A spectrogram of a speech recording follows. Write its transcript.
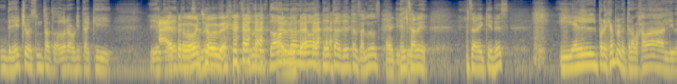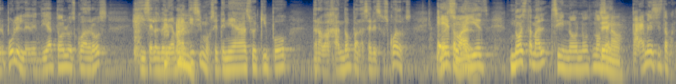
de hecho, es un tatuador ahorita aquí. Ay, perdón, saludos, saludos. No, no, no, no, neta, neta, saludos. él sabe, sabe quién es. Y él, por ejemplo, le trabajaba a Liverpool y le vendía todos los cuadros y se los vendía baratísimos. Se tenía su equipo trabajando para hacer esos cuadros. Eso ahí es. No está mal, sí, no, no, no sé. Para mí sí está mal.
